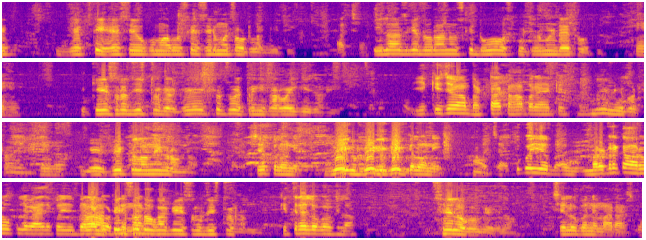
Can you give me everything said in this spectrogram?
एक व्यक्ति है शिव कुमार उसके सिर में चोट लगी थी। अच्छा। इलाज के दौरान उसकी दो हॉस्पिटल में डेथ हो गई। हम्म केस रजिस्टर करके एक सौ चौहत्तर की कार्रवाई की जा रही है। ये किस जगह भट्टा कहाँ पर है किस नहीं नहीं बताया ये विग कॉलोनी घरोंडा शिव कॉलोनी विग विग विग कॉलोनी अच्छा तो कोई मर्डर का आरोप लगाया था कोई घोट तीन सौ दो का केस रजिस्टर कर लिया। कितने लोगों के खिलाफ? छह लोगों के खिलाफ। छह लोगों ने मारा इसको।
